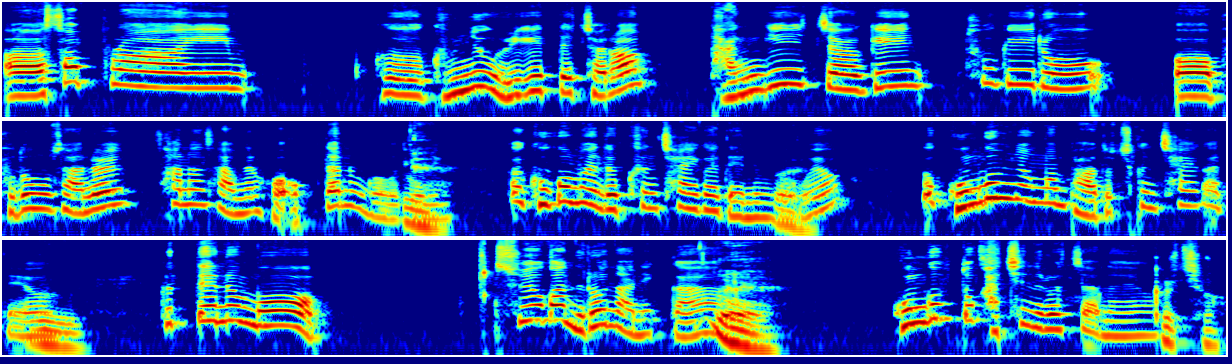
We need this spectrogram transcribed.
어, 서프라임 그 금융 위기 때처럼 단기적인 투기로 어, 부동산을 사는 사람들은 거의 없다는 거거든요. 네. 그러니까 그것만 해도 큰 차이가 되는 네. 거고요. 그러니까 공급량만 봐도 큰 차이가 돼요. 음. 그때는 뭐 수요가 늘어나니까 네. 공급도 같이 늘었잖아요. 그렇죠.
